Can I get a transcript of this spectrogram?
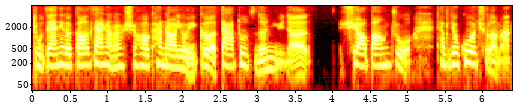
堵在那个高架上的时候，看到有一个大肚子的女的需要帮助，他不就过去了吗？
